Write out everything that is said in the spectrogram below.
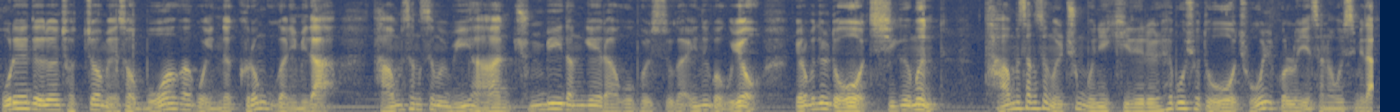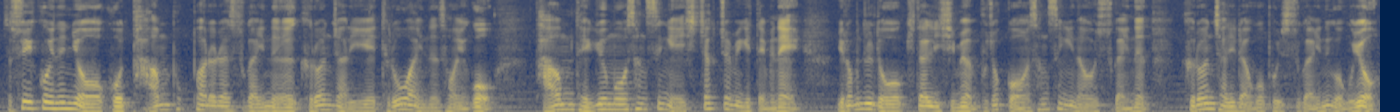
고래들은 저점에서 모아가고 있는 그런 구간입니다. 다음 상승을 위한 준비 단계라고 볼 수가 있는 거고요. 여러분들도 지금은 다음 상승을 충분히 기대를 해보셔도 좋을 걸로 예상하고 있습니다. 자, 수익코인은요, 곧 다음 폭발을 할 수가 있는 그런 자리에 들어와 있는 상황이고, 다음 대규모 상승의 시작점이기 때문에 여러분들도 기다리시면 무조건 상승이 나올 수가 있는 그런 자리라고 볼 수가 있는 거고요.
